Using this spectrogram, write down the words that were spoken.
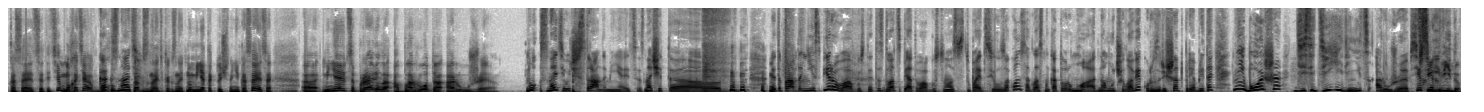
касается эта тема. Ну, хотя... Как бог- знать? Как знать, как знать. Ну, меня так точно не касается. А, меняются правила оборота оружия. Ну, знаете, очень странно меняется. Значит, э, это, правда, не с 1 августа, это с 25 августа у нас вступает в силу закон, согласно которому одному человеку разрешат приобретать не больше 10 единиц оружия. Всех, Всех, видов.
